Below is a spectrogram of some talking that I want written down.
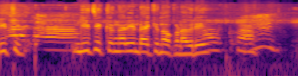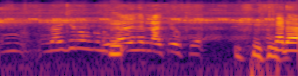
ഈ ചിക്കൻ ഈ ചിക്കൻ കറി ഉണ്ടാക്കി നോക്കണം അവർ? ചേട്ടാ.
